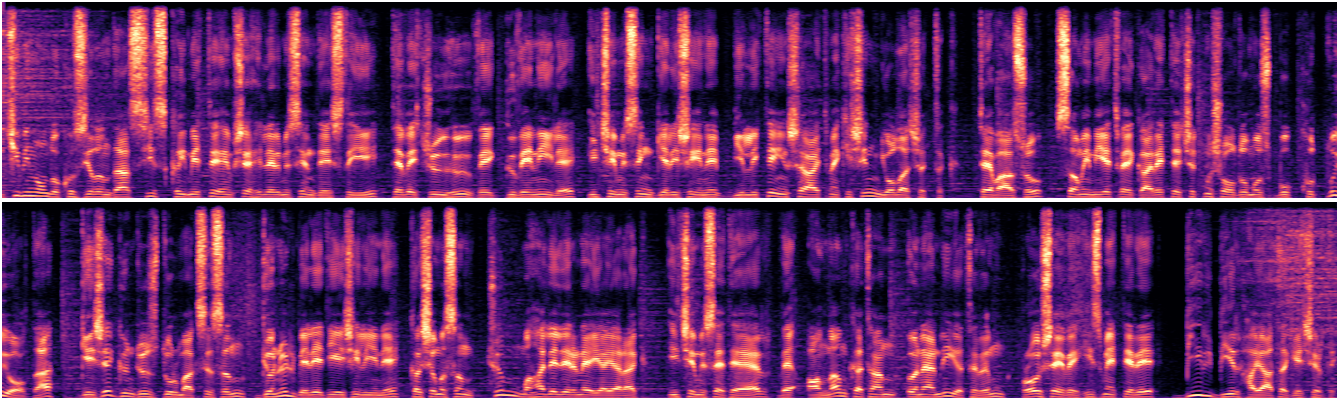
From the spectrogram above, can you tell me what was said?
2019 yılında siz kıymetli hemşehrilerimizin desteği, teveccühü ve güveniyle ilçemizin geleceğini birlikte inşa etmek için yola çıktık. Tevazu, samimiyet ve gayretle çıkmış olduğumuz bu kutlu yolda gece gündüz durmaksızın gönül belediyeciliğini Kaş'ımızın tüm mahallelerine yayarak ilçemize değer ve anlam katan önemli yatırım, proje ve hizmetleri bir bir hayata geçirdik.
